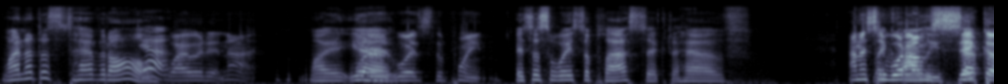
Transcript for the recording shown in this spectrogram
Why not just have it all? Yeah. Why would it not? Why? Yeah. Or what's the point? it's just a waste of plastic to have Honestly, like what all I'm these sick separate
